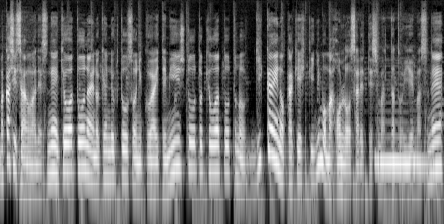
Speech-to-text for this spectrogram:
マカシさんはですね共和党内の権力闘争に加えて民主党と共和党との議会の駆け引きにもまあ翻弄されてしまったと言えますね。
